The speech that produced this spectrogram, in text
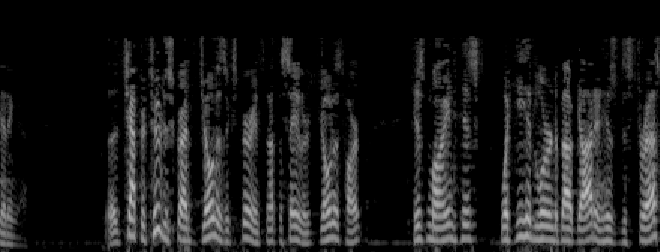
getting at. Uh, chapter 2 describes Jonah's experience, not the sailor's. Jonah's heart, his mind, his, what he had learned about God and his distress.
